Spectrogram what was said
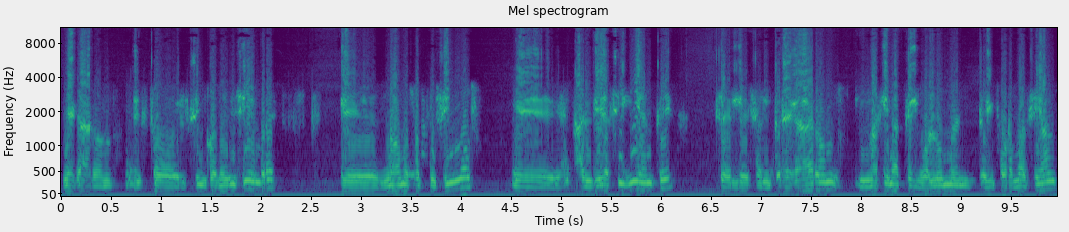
llegaron esto el 5 de diciembre, no nos opusimos, al día siguiente se les entregaron, imagínate el volumen de información,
